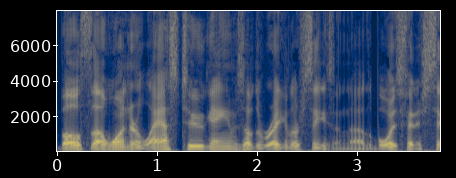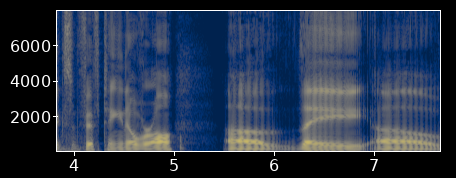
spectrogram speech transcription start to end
both uh, won their last two games of the regular season. Uh, the boys finished 6 and 15 overall. Uh, they uh,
